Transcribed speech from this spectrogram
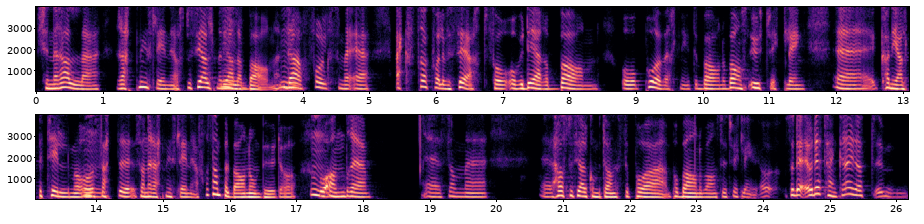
generelle retningslinjer, spesielt når det mm. gjelder barn. Mm. Der folk som er ekstra kvalifisert for å vurdere barn og påvirkning til barn og barns utvikling eh, kan hjelpe til med å mm. sette sånne retningslinjer. F.eks. barneombud og, mm. og andre eh, som eh, eh, har spesialkompetanse på, på, barn og barns utvikling. Og, det, og det tenker jeg at um,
